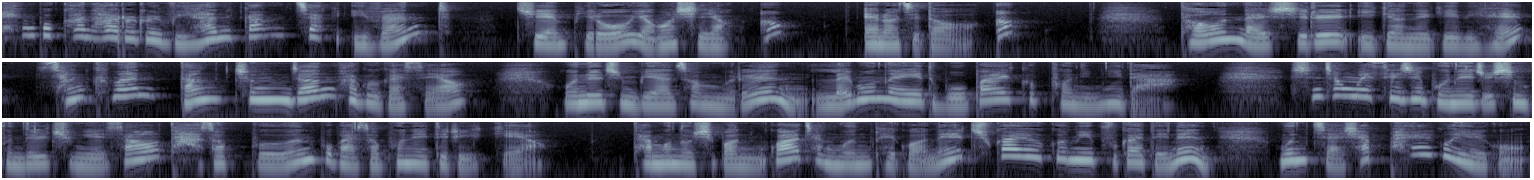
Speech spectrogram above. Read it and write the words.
행복한 하루를 위한 깜짝 이벤트, GMP로 영어 실력 up, 에너지도 up! 더운 날씨를 이겨내기 위해 상큼한 당 충전하고 가세요. 오늘 준비한 선물은 레모네이드 모바일 쿠폰입니다. 신청 메시지 보내주신 분들 중에서 다섯 분 뽑아서 보내드릴게요. 단문 50원과 장문 100원의 추가 요금이 부과되는 문자 샵 8910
